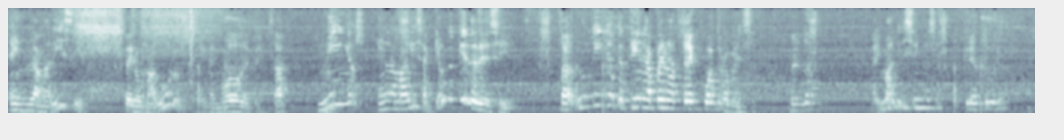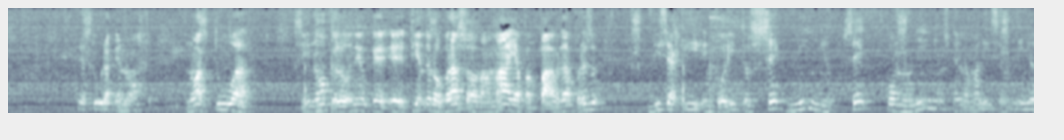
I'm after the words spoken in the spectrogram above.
en la malicia, pero maduros en el modo de pensar. Niños en la malicia, ¿qué es lo que quiere decir? Un niño que tiene apenas 3, 4 meses, ¿verdad? Hay malicia en esa criatura. Criatura que no, no actúa sino que lo único que eh, tiende los brazos a mamá y a papá, ¿verdad? Por eso dice aquí en Corintios, sé niño, sé como niños en la malicia, un niño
